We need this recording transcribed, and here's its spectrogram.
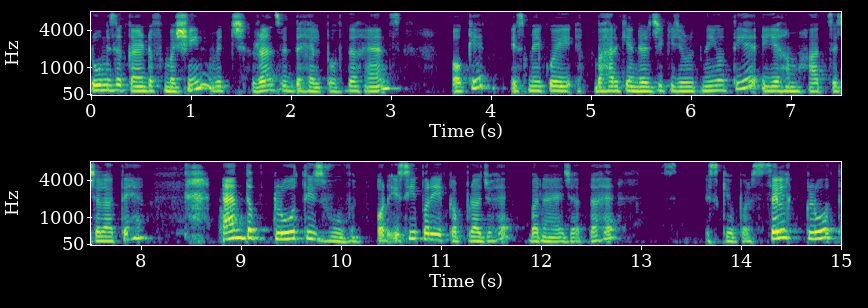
loom is a kind of machine which run with the help of the hands okay इसमें कोई बाहर की एनर्जी की ज़रूरत नहीं होती है, ये हम हाथ से चलाते हैं. And the cloth is woven और इसी पर ये कपड़ा जो है, बनाया जाता है. इसके ऊपर silk cloth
